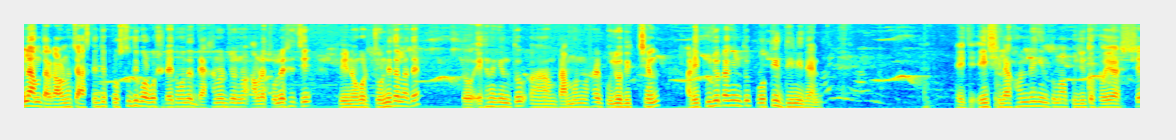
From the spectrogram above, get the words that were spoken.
এলাম, তার কারণ হচ্ছে আজকের যে প্রস্তুতি পর্ব সেটাই তোমাদের দেখানোর জন্য আমরা চলে এসেছি বীরনগর চণ্ডীতলাতে। তো এখানে কিন্তু ব্রাহ্মণ মশাই পুজো দিচ্ছেন আর এই পুজোটা কিন্তু প্রতিদিনই দেন। এই যে, এই শিলাখণ্ডে কিন্তু মা পূজিত হয়ে আসছে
